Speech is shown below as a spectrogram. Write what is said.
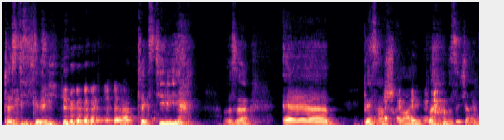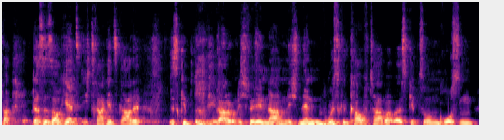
Testikeln, Textilien, er, äh, besser schreibt, weil man sich einfach, das ist auch jetzt, ich trage jetzt gerade, es gibt irgendwie gerade, und ich will den Namen nicht nennen, wo ich es gekauft habe, aber es gibt so einen großen,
